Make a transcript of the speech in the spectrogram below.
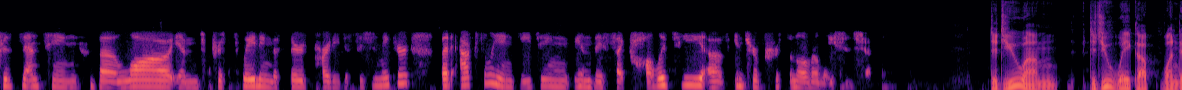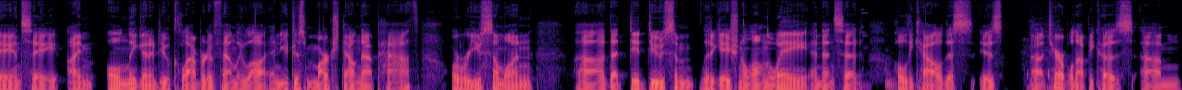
presenting the law and persuading the third party decision maker, but actually engaging in the psychology of interpersonal relationships. Did you um did you wake up one day and say I'm only going to do collaborative family law and you just march down that path or were you someone uh, that did do some litigation along the way and then said, "Holy cow, this is uh, terrible"? Not because um,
